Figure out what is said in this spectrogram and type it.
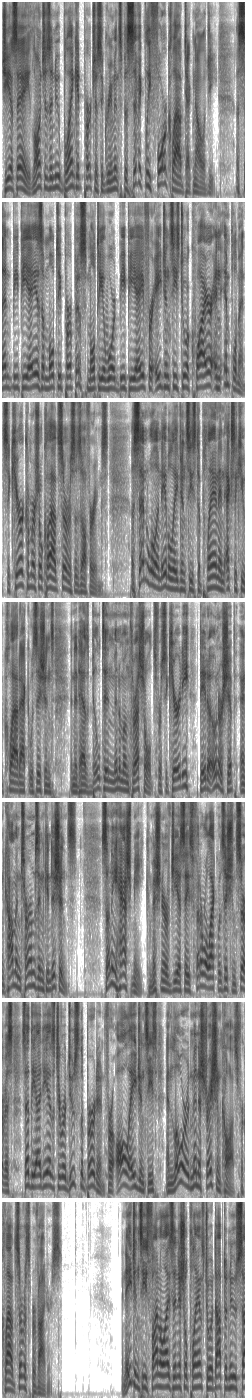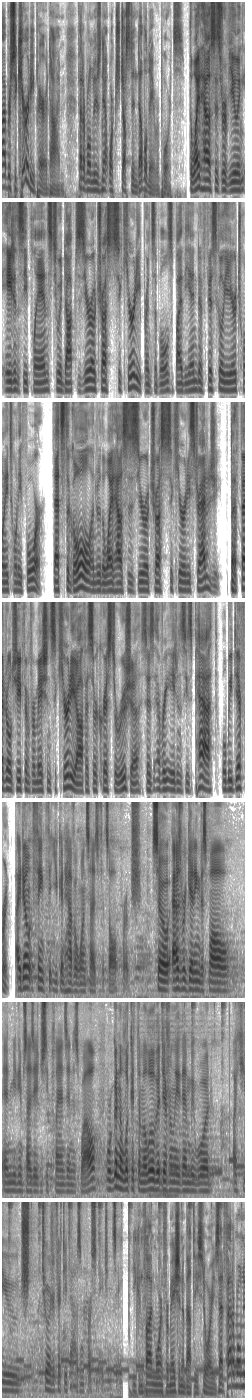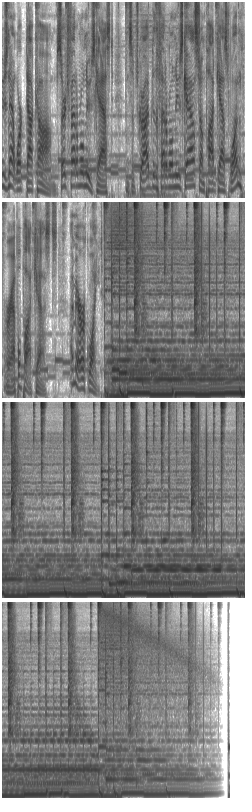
GSA launches a new blanket purchase agreement specifically for cloud technology. Ascend BPA is a multi purpose, multi award BPA for agencies to acquire and implement secure commercial cloud services offerings. Ascend will enable agencies to plan and execute cloud acquisitions, and it has built in minimum thresholds for security, data ownership, and common terms and conditions. Sonny Hashmi, Commissioner of GSA's Federal Acquisition Service, said the idea is to reduce the burden for all agencies and lower administration costs for cloud service providers. And agencies finalized initial plans to adopt a new cybersecurity paradigm. Federal News Network's Justin Doubleday reports. The White House is reviewing agency plans to adopt zero trust security principles by the end of fiscal year 2024. That's the goal under the White House's zero trust security strategy. But Federal Chief Information Security Officer Chris DeRusha says every agency's path will be different. I don't think that you can have a one size fits all approach. So, as we're getting the small and medium sized agency plans in as well, we're going to look at them a little bit differently than we would a huge 250,000 person agency. You can find more information about these stories at federalnewsnetwork.com. Search Federal Newscast and subscribe to the Federal Newscast on Podcast One or Apple Podcasts. I'm Eric White.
